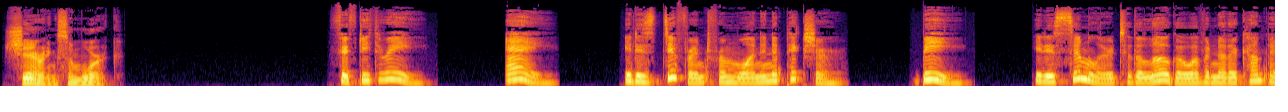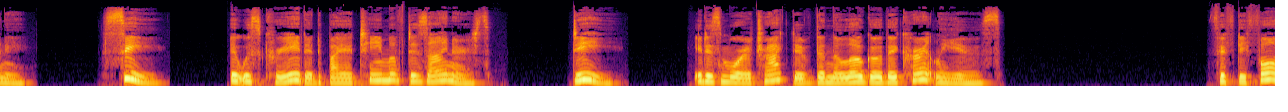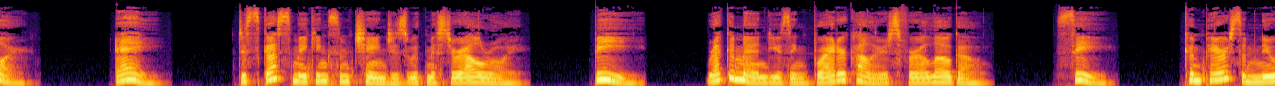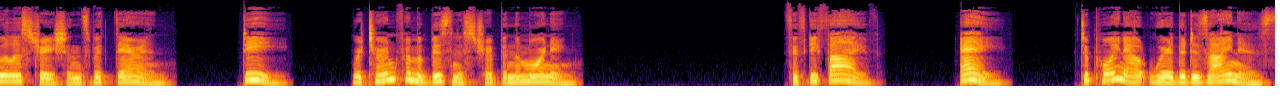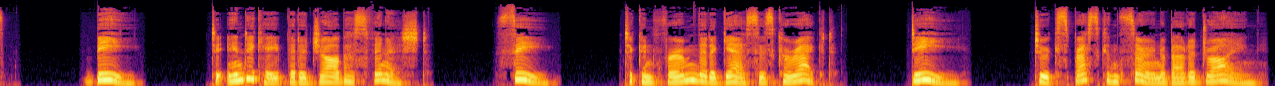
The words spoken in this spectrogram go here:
Sharing some work. 53. A. It is different from one in a picture. B. It is similar to the logo of another company. C. It was created by a team of designers. D. It is more attractive than the logo they currently use. 54. A. Discuss making some changes with Mr. Elroy. B. Recommend using brighter colors for a logo. C. Compare some new illustrations with Darren. D. Return from a business trip in the morning. 55. A. To point out where the design is. B. To indicate that a job has finished. C. To confirm that a guess is correct. D. To express concern about a drawing.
